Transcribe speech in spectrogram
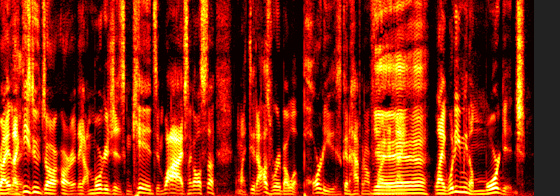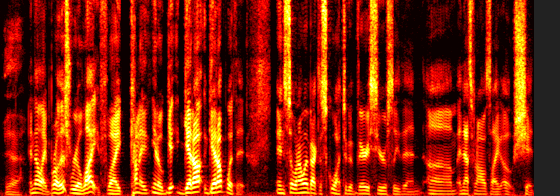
right? Like these dudes are, are they got mortgages and kids and wives, like all this stuff. I'm like, dude, I was worried about what party is gonna happen on Friday night. Yeah. Like, what do you mean a mortgage? Yeah. And they're like, bro, this is real life. Like, kind of, you know, get get up get up with it. And so when I went back to school, I took it very seriously then. Um, and that's when I was like, oh shit,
